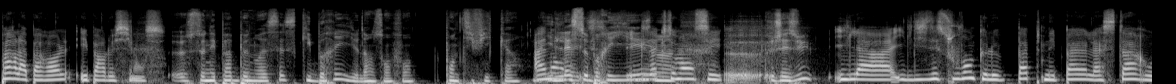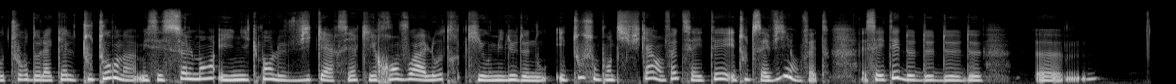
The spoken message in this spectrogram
par la parole et par le silence. Euh, ce n'est pas Benoît XVI qui brille dans son fond pontificat. Ah il laisse briller exactement, c'est euh, Jésus. Il, a, il disait souvent que le pape n'est pas la star autour de laquelle tout tourne, mais c'est seulement et uniquement le vicaire, c'est-à-dire qu'il renvoie à l'autre qui est au milieu de nous. Et tout son pontificat, en fait, ça a été, et toute sa vie, en fait, ça a été de, de, de, euh,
